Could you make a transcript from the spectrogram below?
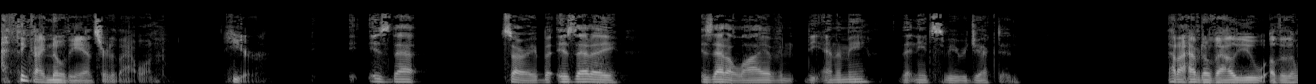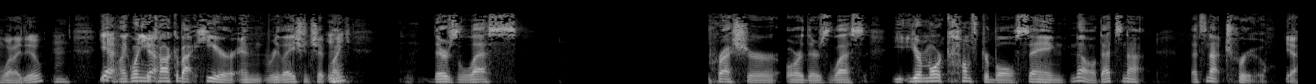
I think I know the answer to that one here. Is that sorry, but is that a is that a lie of an, the enemy that needs to be rejected? That I have no value other than what I do. Mm. Yeah, Yeah, like when you yeah. talk about here and relationship, like mm-hmm. there's less pressure or there's less you're more comfortable saying no that's not that's not true Yeah.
